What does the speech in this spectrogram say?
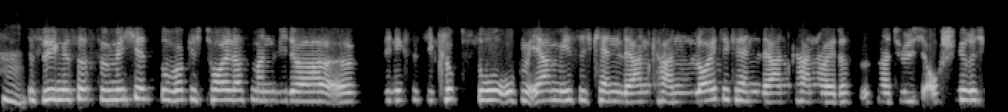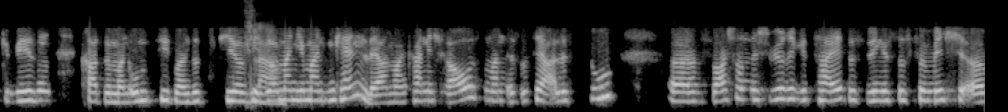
Hm. Deswegen ist das für mich jetzt so wirklich toll, dass man wieder äh, wenigstens die Clubs so Open-Air-mäßig kennenlernen kann, Leute kennenlernen kann, weil das ist natürlich auch schwierig gewesen, gerade wenn man umzieht, man sitzt hier, Klar. wie soll man jemanden kennenlernen? Man kann nicht raus, man, es ist ja alles zu. Äh, es war schon eine schwierige Zeit, deswegen ist es für mich äh,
